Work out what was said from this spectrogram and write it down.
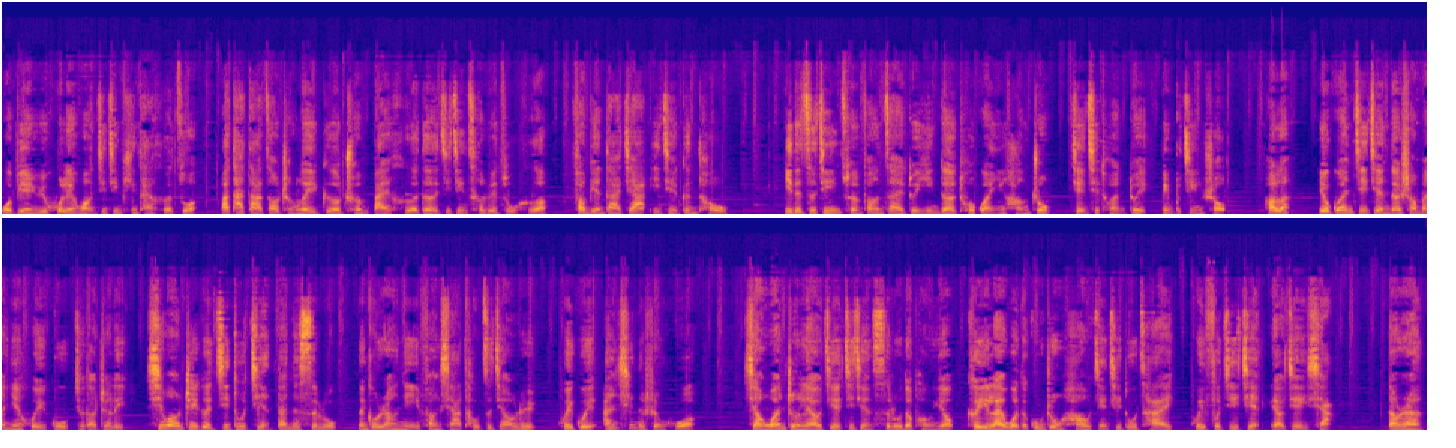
我便与互联网基金平台合作，把它打造成了一个纯白盒的基金策略组合，方便大家一键跟投。你的资金存放在对应的托管银行中，减期团队并不经手。好了。有关极简的上半年回顾就到这里，希望这个极度简单的思路能够让你放下投资焦虑，回归安心的生活。想完整了解极简思路的朋友，可以来我的公众号“简七独裁”回复“极简”了解一下。当然，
